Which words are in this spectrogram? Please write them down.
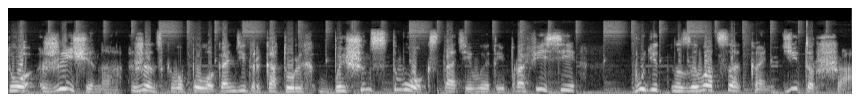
то женщина женского пола кондитер, которых большинство, кстати, в этой профессии, будет называться кондитерша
